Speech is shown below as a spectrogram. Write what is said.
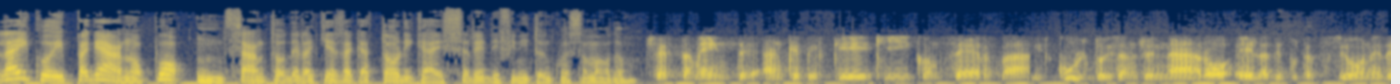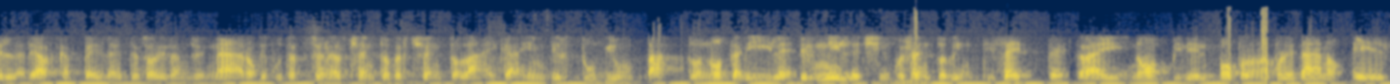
Laico e pagano, può un santo della Chiesa Cattolica essere definito in questo modo? Certamente, anche perché chi conserva il culto di San Gennaro è la deputazione della Real Cappella del Tesoro di San Gennaro, deputazione al 100% laica, in virtù di un patto notarile del 1527 tra i nobili e il popolo napoletano e il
